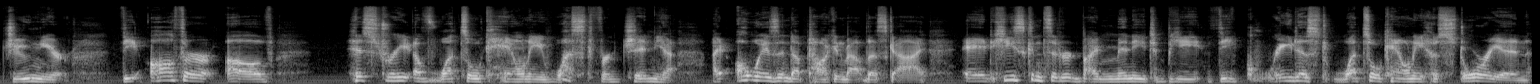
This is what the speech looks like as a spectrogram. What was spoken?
Jr the author of History of Wetzel County, West Virginia. I always end up talking about this guy, and he's considered by many to be the greatest Wetzel County historian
